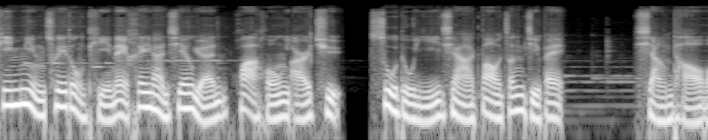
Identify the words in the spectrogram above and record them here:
拼命催动体内黑暗仙元化红而去，速度一下暴增几倍。想逃，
